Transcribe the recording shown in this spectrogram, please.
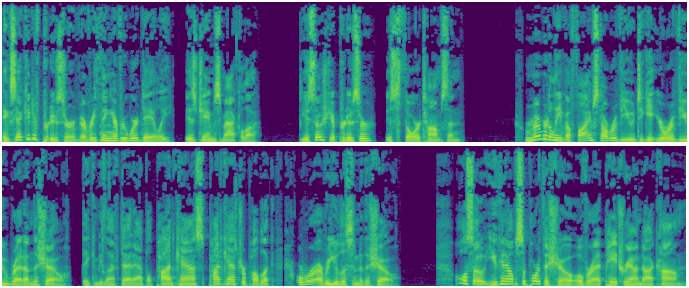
Executive producer of Everything Everywhere Daily is James Makala. The associate producer is Thor Thompson. Remember to leave a five star review to get your review read on the show. They can be left at Apple Podcasts, Podcast Republic, or wherever you listen to the show. Also, you can help support the show over at patreon.com.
